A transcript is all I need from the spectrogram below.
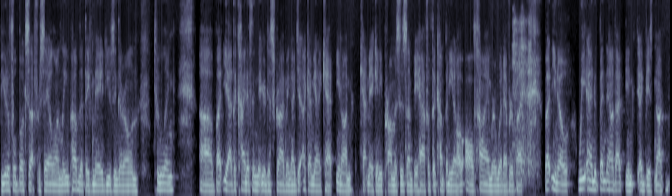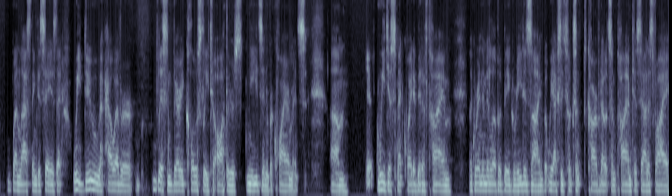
beautiful books up for sale on leanpub that they've made using their own tooling. Uh, but yeah the kind of thing that you're describing i i mean i can't you know i'm can't make any promises on behalf of the company all, all time or whatever. But but you know we and but now that being not one last thing to say is that we do, however, listen very closely to authors' needs and requirements. Um, Yep. we just spent quite a bit of time like we're in the middle of a big redesign but we actually took some carved out some time to satisfy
